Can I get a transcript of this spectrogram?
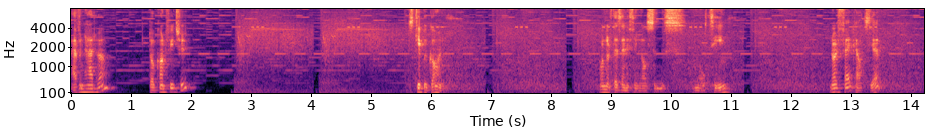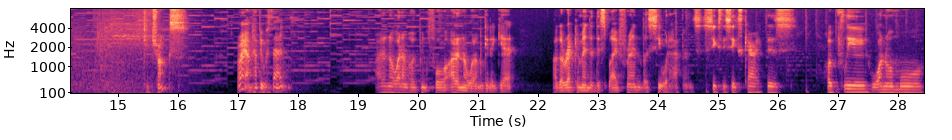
I haven't had her. Dokkan. Let's keep it going. Wonder if there's anything else in this multi. No fake outs yet. Kid Trunks. Alright, I'm happy with that. I don't know what I'm hoping for. I don't know what I'm gonna get. I got recommended this by a friend. Let's see what happens. 66 characters. Hopefully one or more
